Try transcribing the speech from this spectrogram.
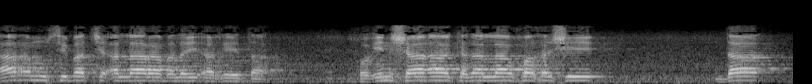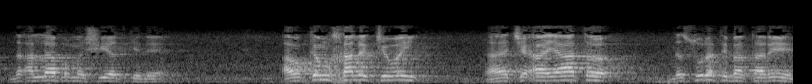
هغه مصیبت چې الله را بلای هغه ته خو ان شاء کدا الله خوښ شي دا د الله په مشیت کې دی او کم خلک چې وای چې آیات د سورته بقره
